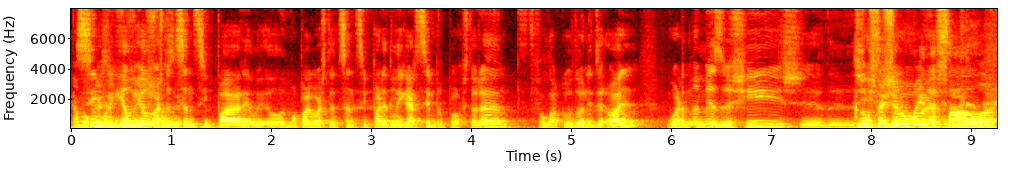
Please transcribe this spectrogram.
É uma Sim, coisa porque que ele, ele gosta de se fazer. antecipar. Ele, ele- o meu pai gosta de se antecipar e de ligar sempre para o restaurante, de falar com o dono e dizer: olha, guarda uma mesa X. eh, De Que não X seja no meio da pessoas." sala.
